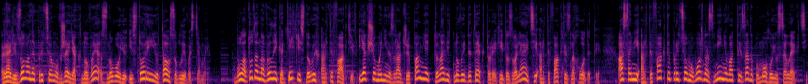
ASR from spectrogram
реалізоване при цьому вже як нове з новою історією та особливостями. Була додана велика кількість нових артефактів, і якщо мені не зраджує пам'ять, то навіть новий детектор, який дозволяє ці артефакти знаходити. А самі артефакти при цьому можна змінювати за допомогою селекцій.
